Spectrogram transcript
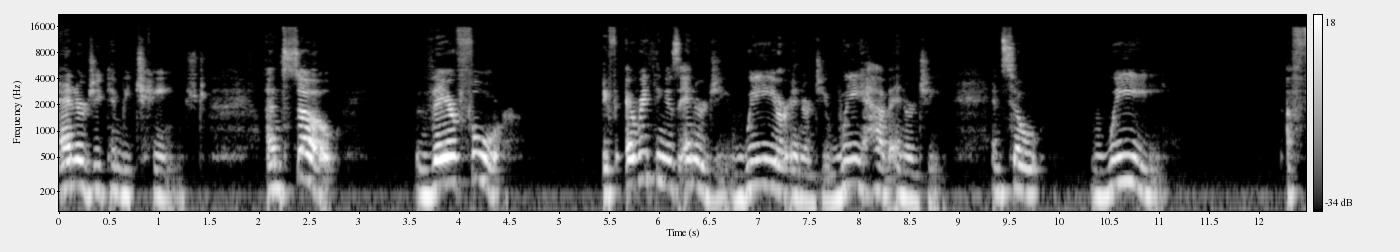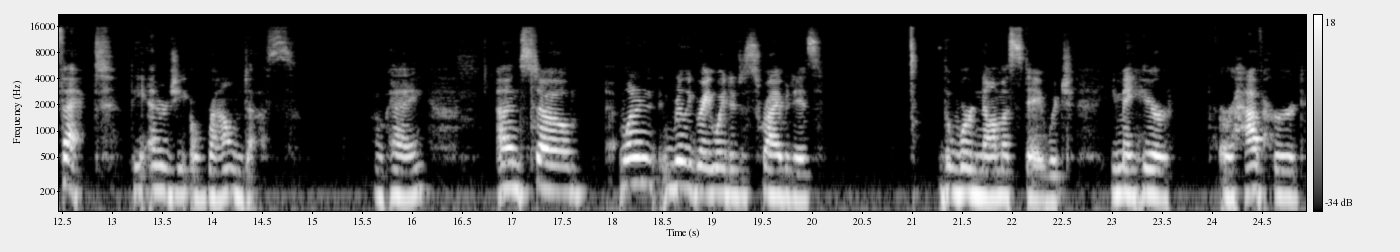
energy can be changed. And so, therefore, if everything is energy, we are energy, we have energy. And so, we affect the energy around us. Okay? And so, one really great way to describe it is the word namaste, which you may hear or have heard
